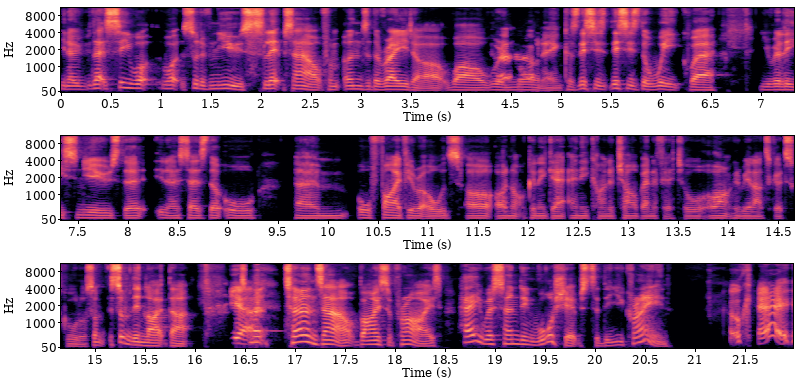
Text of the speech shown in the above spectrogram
you know, let's see what what sort of news slips out from under the radar while we're in mourning because this is this is the week where you release news that, you know, says that all, um, all five-year-olds are are not gonna get any kind of child benefit or or aren't gonna be allowed to go to school or some something like that. Yeah. Tur turns out, by surprise, hey, we're sending warships to the Ukraine. Okay.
